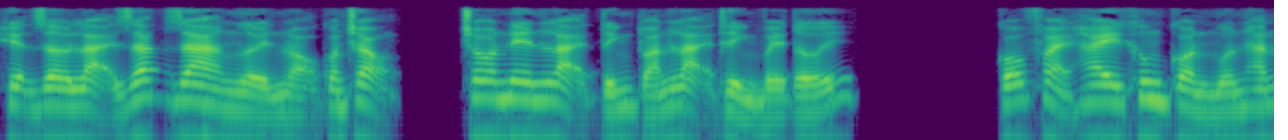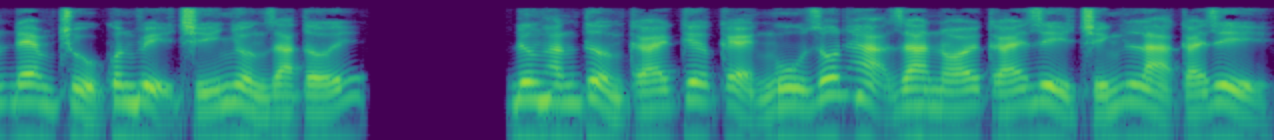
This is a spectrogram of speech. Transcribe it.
hiện giờ lại rác ra người nọ quan trọng, cho nên lại tính toán lại thỉnh về tới. Có phải hay không còn muốn hắn đem chủ quân vị trí nhường ra tới? Đương hắn tưởng cái kia kẻ ngu dốt hạ ra nói cái gì chính là cái gì.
